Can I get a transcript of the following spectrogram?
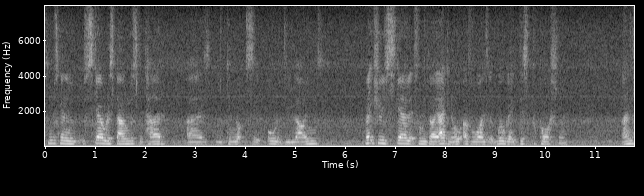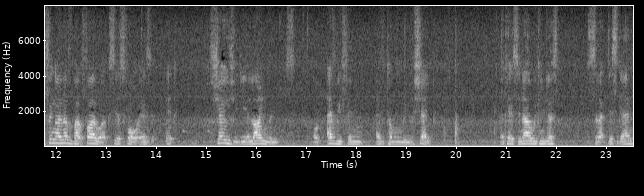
so I'm just going to scale this down just a tad as you cannot see all of the lines. Make sure you scale it from diagonal otherwise it will go disproportional. And the thing I love about Fireworks CS4 is it shows you the alignments of everything every time we move a shape. Okay, so now we can just select this again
